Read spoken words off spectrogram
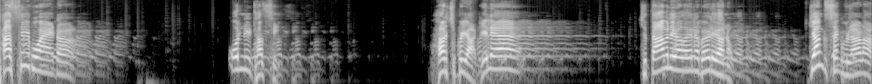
88 ਪੁਆਇੰਟ 1988 ਹਰਸ਼ ਭਜਾਗੇ ਲਿਆ। ਚਿਤਾਵਲੇ ਵਾਲਾ ਇਹਨਾਂ ਬਹਿੜਿਆਂ ਨੂੰ। ਜੰਗ ਸਿੰਘ ਬਲਾੜਾ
